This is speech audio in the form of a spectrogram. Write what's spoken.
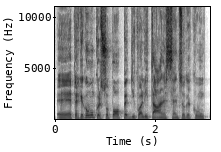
eh, perché comunque il suo pop è di qualità nel senso che comunque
